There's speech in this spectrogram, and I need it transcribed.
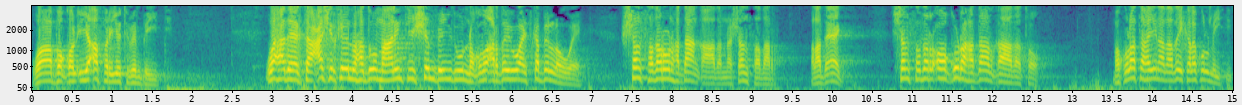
waa boqol iyo afar iyo toban bayd waxaad eegtaa cashirkeennu hadduu maalintii shan bayduu noqdo ardaydu waa iska bilowe shan sadarun haddaan qaadano shan sadar. Bal eeg? Shan sadar oo qura haddaad qaadato. Ma kula tahay inaad aday kala kulmaysid?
